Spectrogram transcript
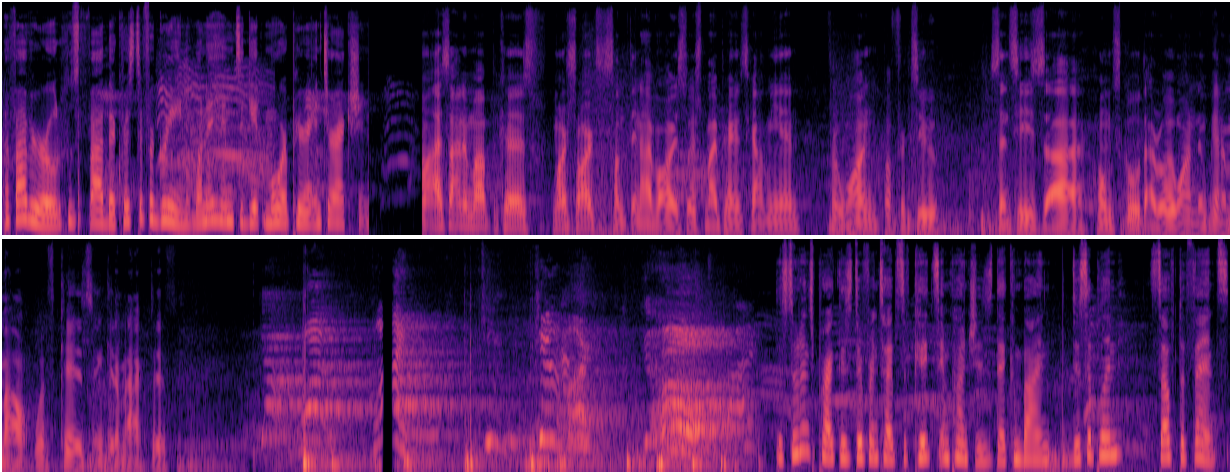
a five year old whose father, Christopher Green, wanted him to get more peer interaction. I signed him up because martial arts is something I've always wished my parents got me in, for one, but for two, since he's uh, homeschooled, I really wanted to get him out with kids and get him active. The students practice different types of kicks and punches that combine discipline, self defense,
